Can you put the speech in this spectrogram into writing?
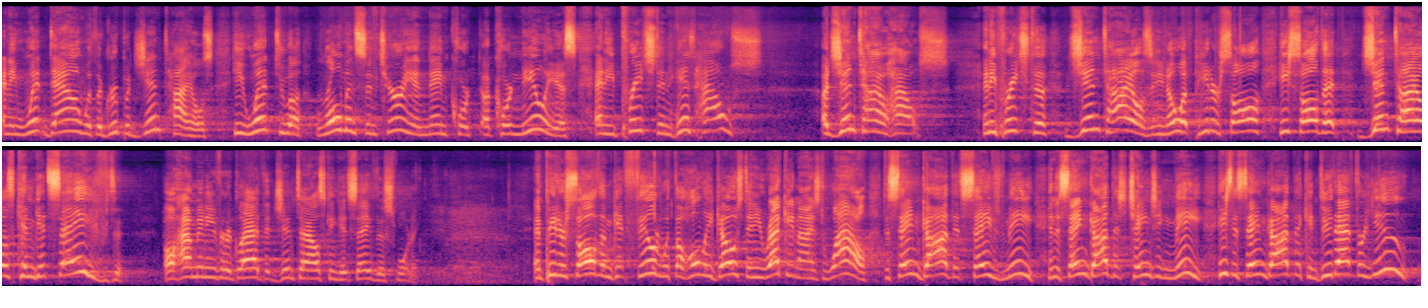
and he went down with a group of Gentiles. He went to a Roman centurion named uh, Cornelius and he preached in his house, a Gentile house. And he preached to Gentiles. And you know what Peter saw? He saw that Gentiles can get saved. Oh, how many of you are glad that Gentiles can get saved this morning? And Peter saw them get filled with the Holy Ghost and he recognized, wow, the same God that saved me and the same God that's changing me, he's the same God that can do that for you.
